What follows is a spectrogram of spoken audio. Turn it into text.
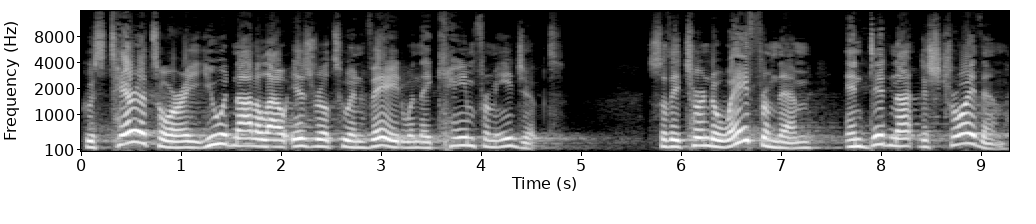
whose territory you would not allow Israel to invade when they came from Egypt. So they turned away from them and did not destroy them.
